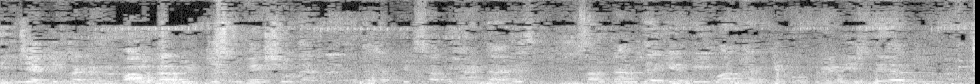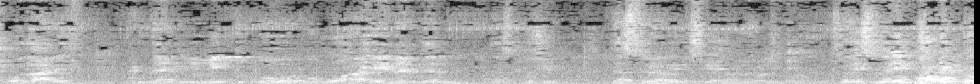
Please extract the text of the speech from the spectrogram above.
inject intracameral pilocarpine just to make sure that the, the are behind the iris. Sometimes there can be one haptic plate is there above the iris and then you need to go to OR again and then just push it just uh, so it's very important to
